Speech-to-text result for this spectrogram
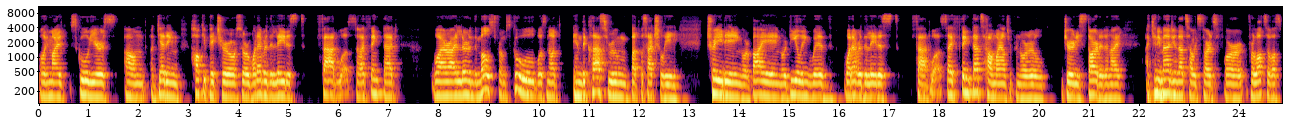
well, in my school years, um, getting hockey pictures or whatever the latest fad was. So I think that where I learned the most from school was not in the classroom, but was actually trading or buying or dealing with whatever the latest fad was. I think that's how my entrepreneurial journey started, and I I can imagine that's how it starts for for lots of us,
